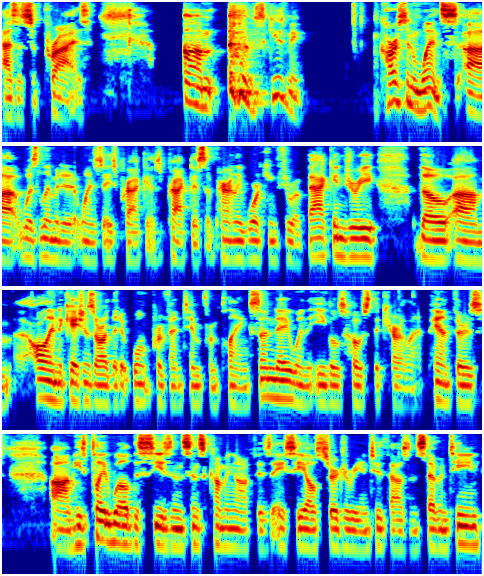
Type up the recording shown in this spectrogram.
as a surprise. Um, excuse me. Carson Wentz uh, was limited at Wednesday's practice, practice, apparently working through a back injury, though um, all indications are that it won't prevent him from playing Sunday when the Eagles host the Carolina Panthers. Um, he's played well this season since coming off his ACL surgery in 2017.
